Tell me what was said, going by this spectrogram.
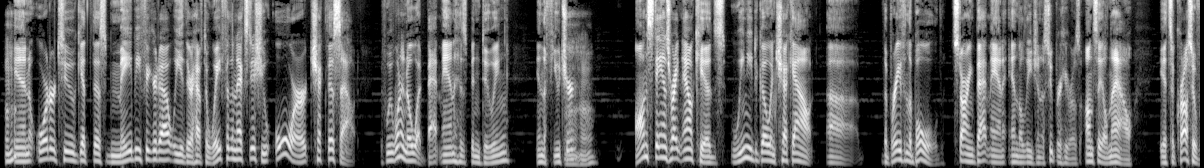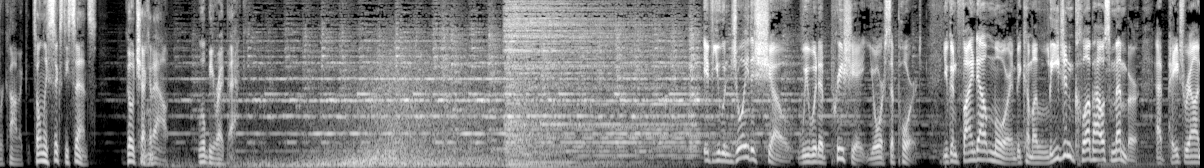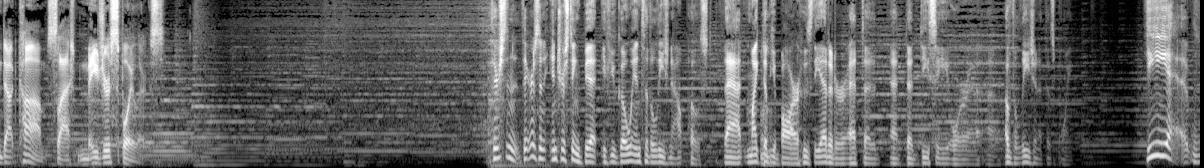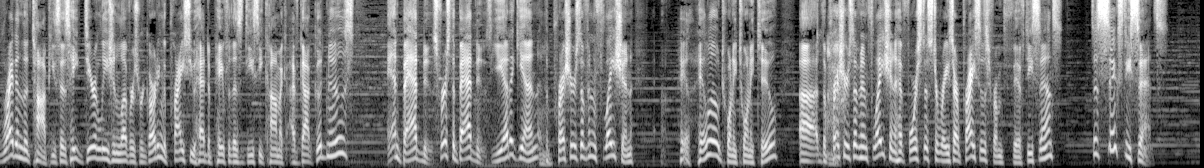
Mm-hmm. In order to get this maybe figured out, we either have to wait for the next issue or check this out. If we want to know what Batman has been doing in the future, mm-hmm on stands right now, kids, we need to go and check out uh, The Brave and the Bold, starring Batman and the Legion of Superheroes, on sale now. It's a crossover comic, it's only 60 cents. Go check mm-hmm. it out. We'll be right back. If you enjoy the show, we would appreciate your support. You can find out more and become a Legion Clubhouse member at patreon.com slash major spoilers. There's an there's an interesting bit if you go into the Legion Outpost that Mike mm. W. Barr, who's the editor at uh, at uh, DC or uh, uh, of the Legion at this point, he right in the top he says, "Hey, dear Legion lovers, regarding the price you had to pay for this DC comic, I've got good news and bad news. First, the bad news. Yet again, the pressures of inflation. Hey, hello, 2022. Uh, the pressures of inflation have forced us to raise our prices from 50 cents to 60 cents."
